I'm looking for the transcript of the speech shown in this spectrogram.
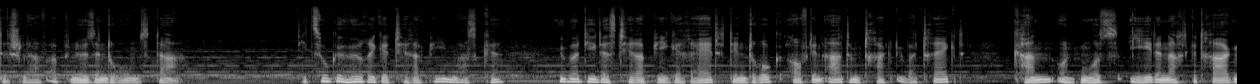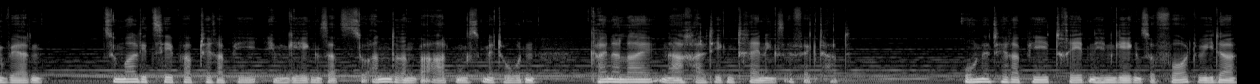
des Schlafapnoe-Syndroms dar. Die zugehörige Therapiemaske, über die das Therapiegerät den Druck auf den Atemtrakt überträgt, kann und muss jede Nacht getragen werden, zumal die CPAP-Therapie im Gegensatz zu anderen Beatmungsmethoden keinerlei nachhaltigen Trainingseffekt hat. Ohne Therapie treten hingegen sofort wieder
